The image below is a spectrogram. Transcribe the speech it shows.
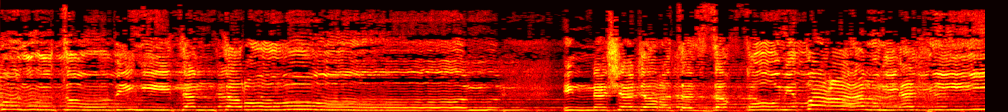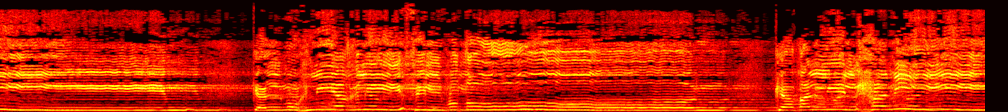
كنتم به تمترون. إن شجرة الزقوم طعام الأثيم. كالمهل يغلي في البطون. كغلي الحميم.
